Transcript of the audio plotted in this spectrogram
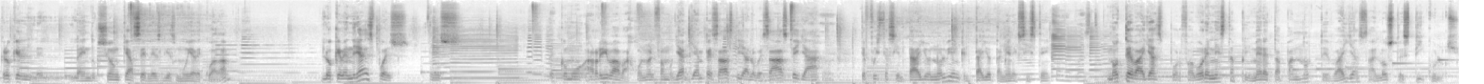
creo que el- el- la inducción que hace Leslie es muy adecuada. Lo que vendría después es como arriba abajo, ¿no? El famoso, ya, ya empezaste, ya lo besaste, ya te fuiste hacia el tallo. No olviden que el tallo también existe. No te vayas, por favor, en esta primera etapa, no te vayas a los testículos.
